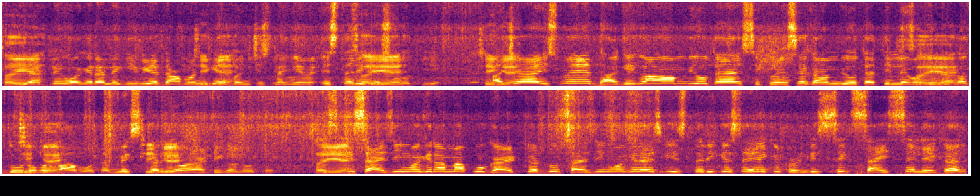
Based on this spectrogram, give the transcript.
सही है। एप्लिक वगैरह लगी हुई है दामन के। बंचेस लगे हुए इस तरीके से होती है। अच्छा इसमें धागे का काम भी होता है सिक्वेंस का काम भी होता है तिल्ले वगैरह का दोनों का काम होता है मिक्स करके और आर्टिकल होते हैं। इसकी साइजिंग वगैरह मैं आपको गाइड कर दूँ साइजिंग वगैरह इसकी इस तरीके से है कि 26 साइज़ से लेकर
